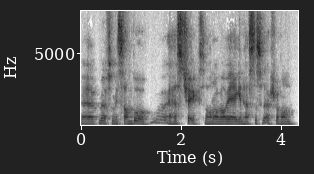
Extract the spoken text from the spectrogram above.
eh, eftersom min sambo är hästtjej så har vi egen häst och sådär. Så hon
